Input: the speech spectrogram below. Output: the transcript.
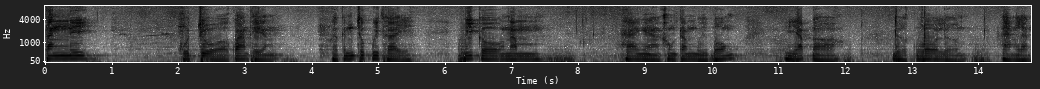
tăng ni của chùa Quan Thiện và kính chúc quý thầy, quý cô năm 2014 giáp ngọ được vô lượng an lành.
